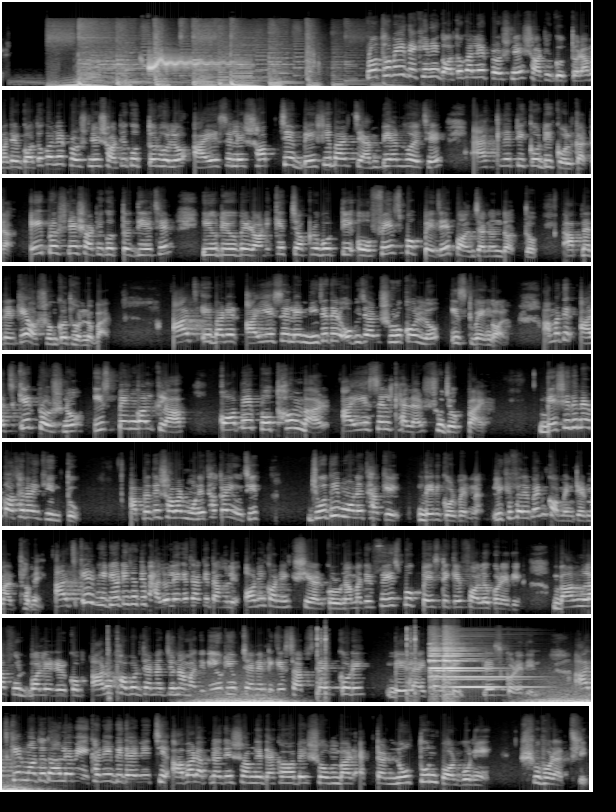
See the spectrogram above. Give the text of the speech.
প্রথমেই দেখিনি গতকালের প্রশ্নের সঠিক উত্তর। আমাদের গতকালের প্রশ্নের সঠিক উত্তর হলো, আইএসএল এর সবচেয়ে বেশিবার চ্যাম্পিয়ন হয়েছে অ্যাথলেটিকো ডি কলকাতা। এই প্রশ্নের সঠিক উত্তর দিয়েছেন ইউটিউবে রনিকেত চক্রবর্তী ও ফেসবুক পেজে পঞ্চানন দত্ত। আপনাদেরকে অসংখ্য ধন্যবাদ। আজ এবারের আইএসএল এর নিজেদের অভিযান শুরু করল ইস্ট বেঙ্গল। আমাদের আজকের প্রশ্ন, ইস্ট বেঙ্গল ক্লাব কবে প্রথমবার আইএসএল খেলার সুযোগ পায়? বেশি দিনের কথা নয় কিন্তু। আপনাদের সবার মনে থাকাই উচিত। যদি মনে থাকে, দেরি করবেন না। লিখে ফেলবেন কমেন্টের মাধ্যমে। আজকের ভিডিওটি যদি ভালো লেগে থাকে, তাহলে অনেক অনেক শেয়ার করুন। আমাদের ফেসবুক পেজটিকে ফলো করে দিন। বাংলা ফুটবলের এরকম আরও খবর জানার জন্য আমাদের ইউটিউব চ্যানেলটিকে সাবস্ক্রাইব করে বেল আইকনটি প্রেস করে দিন। আজকের মতো তাহলে আমি এখানেই বিদায় নিচ্ছি। আবার আপনাদের সঙ্গে দেখা হবে সোমবার একটা নতুন পর্ব নিয়ে। শুভরাত্রি।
